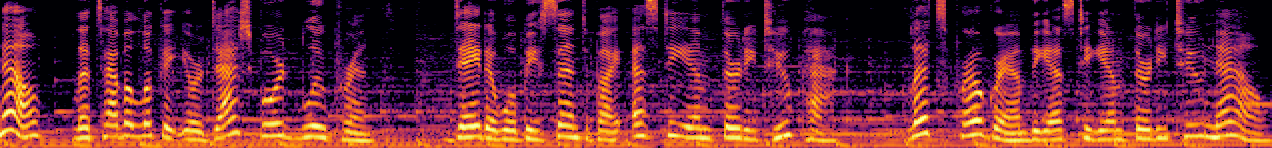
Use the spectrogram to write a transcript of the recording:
Now, let's have a look at your dashboard blueprint. Data will be sent by STM32 pack. Let's program the STM32 now.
